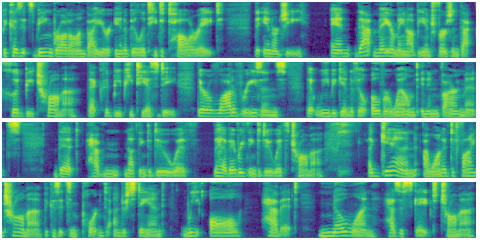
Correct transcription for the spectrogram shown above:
because it's being brought on by your inability to tolerate the energy. And that may or may not be introversion. That could be trauma. That could be PTSD. There are a lot of reasons that we begin to feel overwhelmed in environments that have nothing to do with that have everything to do with trauma. Again, I want to define trauma because it's important to understand we all have it. No one has escaped trauma.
